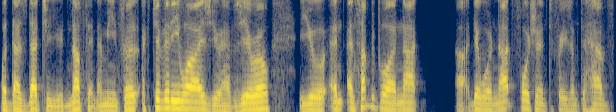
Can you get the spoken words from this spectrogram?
what does that to you? Nothing. I mean, for activity wise, you have zero. You and and some people are not. Uh, they were not fortunate, for example, to have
